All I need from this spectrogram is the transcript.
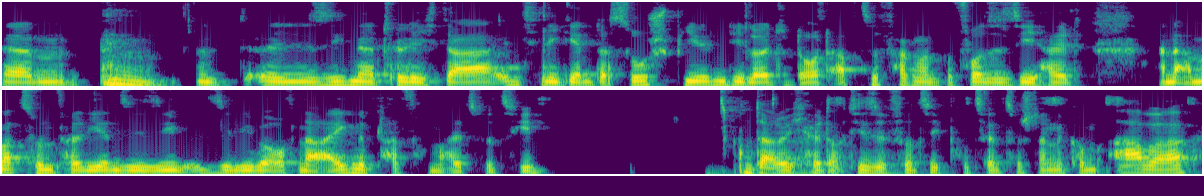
Ähm, und äh, sie natürlich da intelligent das so spielen, die Leute dort abzufangen und bevor sie sie halt an Amazon verlieren, sie, sie, sie lieber auf eine eigene Plattform halt zu ziehen und dadurch halt auch diese 40 Prozent zustande kommen. Aber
